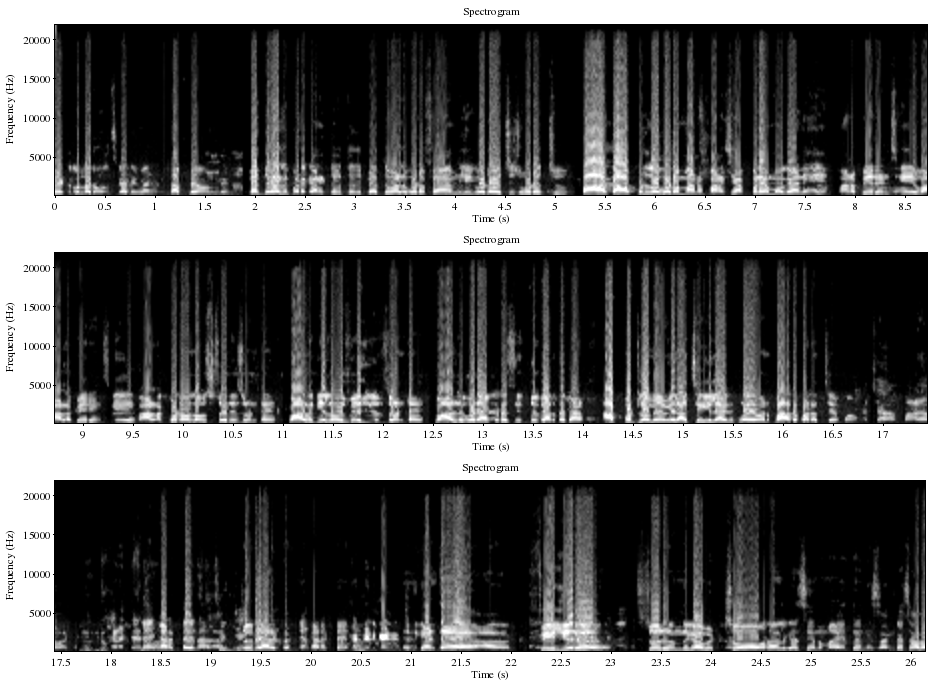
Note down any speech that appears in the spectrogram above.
పెట్టుకున్న రూల్స్ కదా ఇవన్నీ తప్పే ఉంది పెద్దవాళ్ళు కూడా కనెక్ట్ అవుతుంది పెద్దవాళ్ళు కూడా ఫ్యామిలీ కూడా వచ్చి చూడొచ్చు పాత అప్పుడులో కూడా మనం మనకు చెప్పరేమో గానీ మన పేరెంట్స్ కి వాళ్ళ పేరెంట్స్ కి వాళ్ళకి కూడా లవ్ స్టోరీస్ ఉంటాయి వాళ్ళకి లవ్ ఫెయిల్యూర్స్ ఉంటాయి వాళ్ళు కూడా అక్కడ సిద్ధుకర్త అప్పట్లో మేము ఇలా చేయలేకపోయామని బాధపడచ్చేమో కరెక్ట్ అయినా సిద్ధు క్యారెక్టర్ కరెక్ట్ అయినా ఎందుకంటే ఫెయిల్యూర్ స్టోరీ ఉంది కాబట్టి సో ఓవరాల్ గా సినిమా అయితే నిజంగా చాలా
